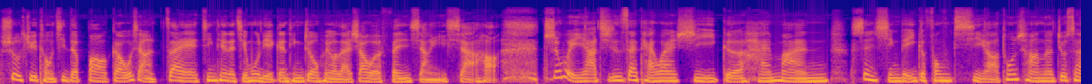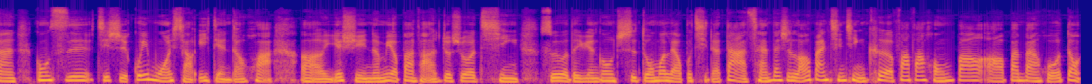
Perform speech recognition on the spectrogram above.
数据统计的报告，我想在今天的节目里也跟听众朋友来稍微分享一下哈。吃尾牙其实，在台湾是一个还蛮盛行的一个风气啊。通常呢，就算公司即使规模小一点的话，呃，也许呢没有办法就说请所有的员工吃多么了不起的大餐，但是老板请请客、发发红包啊、办办活动，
